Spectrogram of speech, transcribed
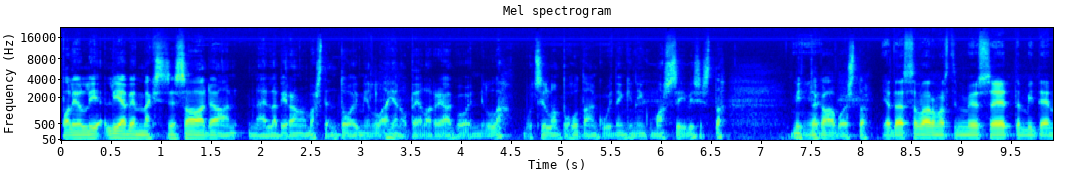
paljon lievemmäksi se saadaan näillä viranomaisten toimilla ja nopealla reagoinnilla, mutta silloin puhutaan kuitenkin niin kuin massiivisista mittakaavoista. Ja, ja tässä varmasti myös se, että miten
